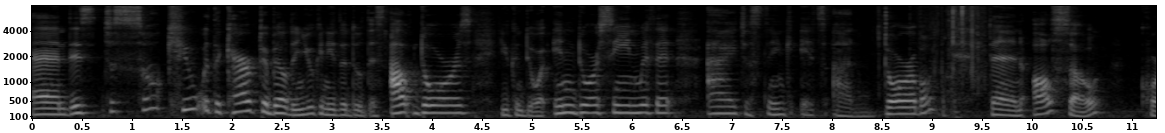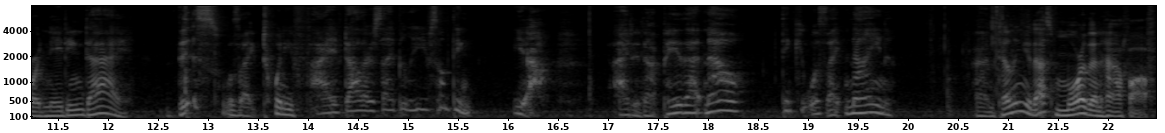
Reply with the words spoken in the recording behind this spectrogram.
And this just so cute with the character building. You can either do this outdoors, you can do an indoor scene with it. I just think it's adorable. Then also, coordinating die this was like $25, I believe, something. Yeah, I did not pay that now. I think it was like nine. I'm telling you, that's more than half off.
